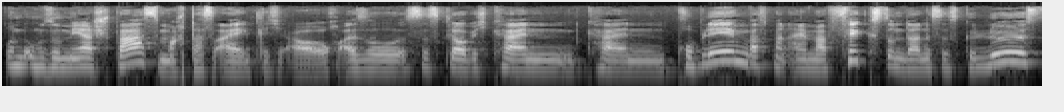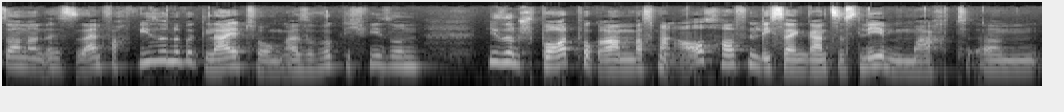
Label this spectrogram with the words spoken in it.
und umso mehr Spaß macht das eigentlich auch. Also es ist, glaube ich, kein, kein Problem, was man einmal fixt und dann ist es gelöst, sondern es ist einfach wie so eine Begleitung. Also wirklich wie so ein, wie so ein Sportprogramm, was man auch hoffentlich sein ganzes Leben macht, ähm,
